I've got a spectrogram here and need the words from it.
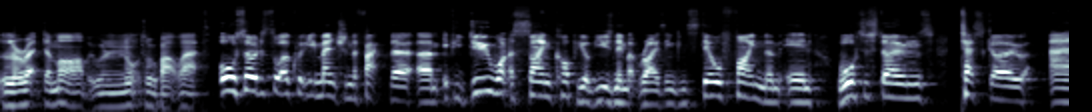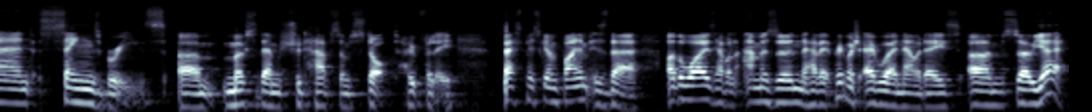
Lloret de Mar, but we'll not talk about that. Also, I just thought I'd quickly mention the fact that um, if you do want a signed copy of Username Uprising, you can still find them in Waterstones, Tesco, and Sainsbury's. Um, most of them should have some stocked, hopefully. Best place to go and find them is there. Otherwise, they have on Amazon, they have it pretty much everywhere nowadays. Um, so yeah,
